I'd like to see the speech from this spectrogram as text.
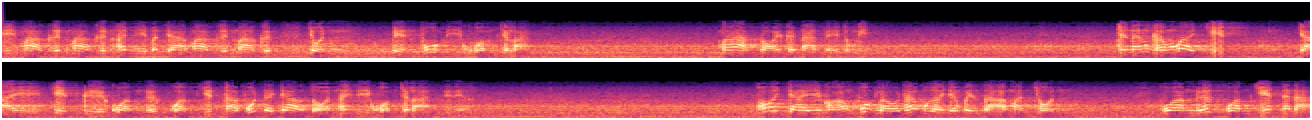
ธิมากขึ้นมากขึ้น ให้มีปัญญามากขึ้นมากขึ้น จนเป็นผู้มีความฉลาด มากน้อยขนาดไหนตรงนี้ ฉะนั้นคำว่าจิตใจจิตคือความนึกความคิดพระพุทธเจ้าสอนให้มีความฉลาดนี่เนี่ย ใจของพวกเราถ้าเบื่อยังเป็นสามัญชน ความนึกความคิดนั่นน่ะ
